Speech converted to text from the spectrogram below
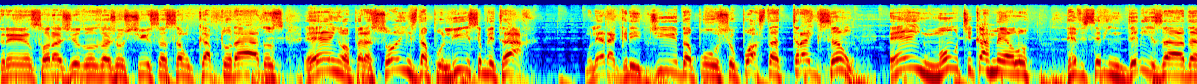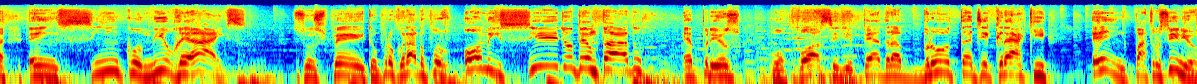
Três foragidos da justiça são capturados em operações da Polícia Militar. Mulher agredida por suposta traição em Monte Carmelo deve ser indenizada em cinco mil reais. Suspeito procurado por homicídio tentado é preso por posse de pedra bruta de crack em patrocínio.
